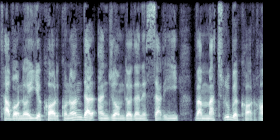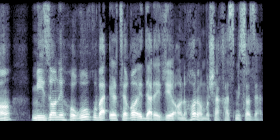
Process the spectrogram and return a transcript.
توانایی کارکنان در انجام دادن سریع و مطلوب کارها میزان حقوق و ارتقاء درجه آنها را مشخص می سازد.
